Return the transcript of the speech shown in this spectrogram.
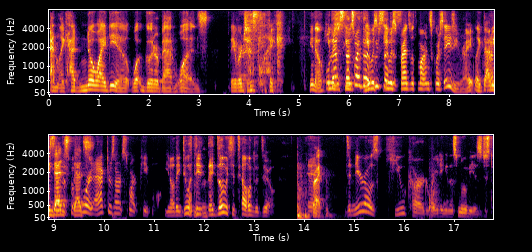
and like had no idea what good or bad was. They were Right. just like, you know, he Well, was that's- just he that's was, why the- he was he was this- friends with Martin Scorsese, right? Like I mean that's before. that's Actors aren't smart people. You know, they do what they, Mhm. they do what you tell them to do. And right. De Niro's cue card reading in this movie is just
